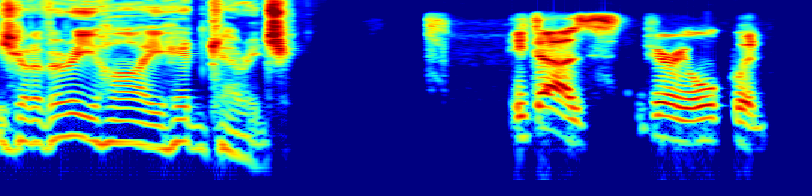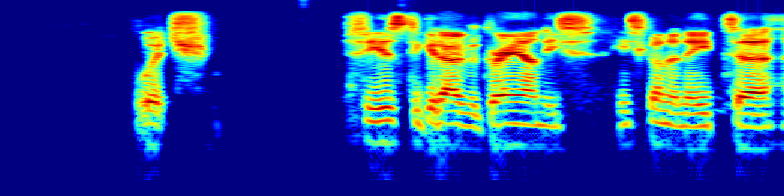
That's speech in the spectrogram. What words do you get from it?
He's got a very high head carriage. He does very awkward, which if he is to get over ground, he's he's going to need to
